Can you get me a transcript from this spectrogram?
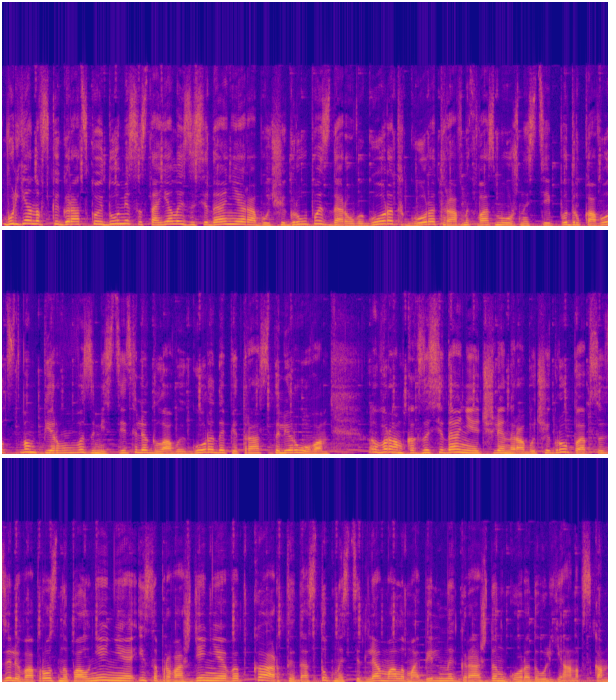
В Ульяновской городской думе состоялось заседание рабочей группы «Здоровый город. Город равных возможностей» под руководством первого заместителя главы города Петра Столярова. В рамках заседания члены рабочей группы обсудили вопрос наполнения и сопровождения веб-карты доступности для маломобильных граждан города Ульяновска.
